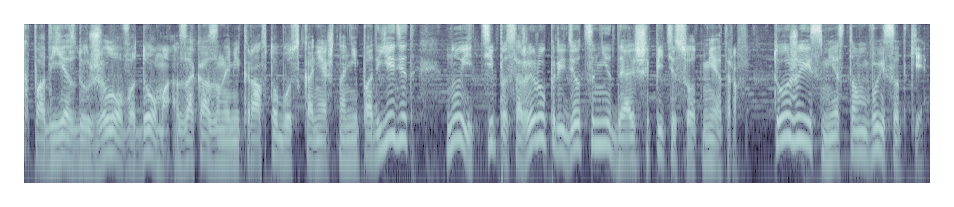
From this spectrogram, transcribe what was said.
К подъезду жилого дома заказанный микроавтобус, конечно, не подъедет, но идти пассажиру придется не дальше 500 метров. То же и с местом высадки.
